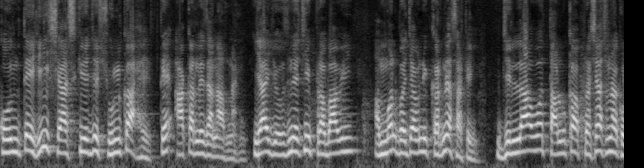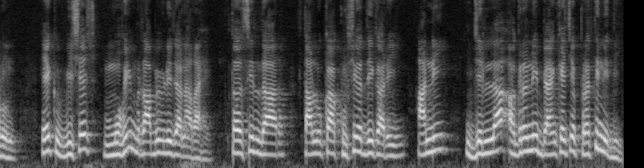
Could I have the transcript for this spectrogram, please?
कोणतेही शासकीय जे शुल्क आहे ते आकारले जाणार नाही. या योजनेची प्रभावी अंमलबजावणी करण्यासाठी जिल्हा व तालुका प्रशासनाकडून एक विशेष मोहीम राबविली जाणार आहे. तहसीलदार तालुका कृषी अधिकारी आणि जिल्हा अग्रणी बँकेचे प्रतिनिधी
